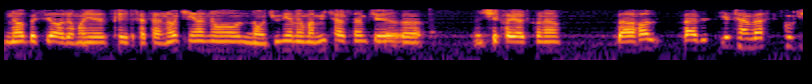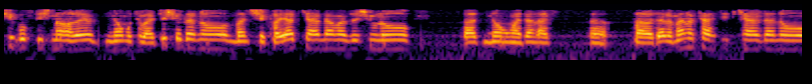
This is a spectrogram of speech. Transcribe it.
اینا بسیار آدمای خیلی خطرناکی هن و ناجونی هم من میترسم که شکایت کنم. به حال بعد یه چند وقت گفتش گفتش من آره اینا متوجه شدن و من شکایت کردم ازشون و بعد اینا اومدن از برادر من رو تهدید کردن و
